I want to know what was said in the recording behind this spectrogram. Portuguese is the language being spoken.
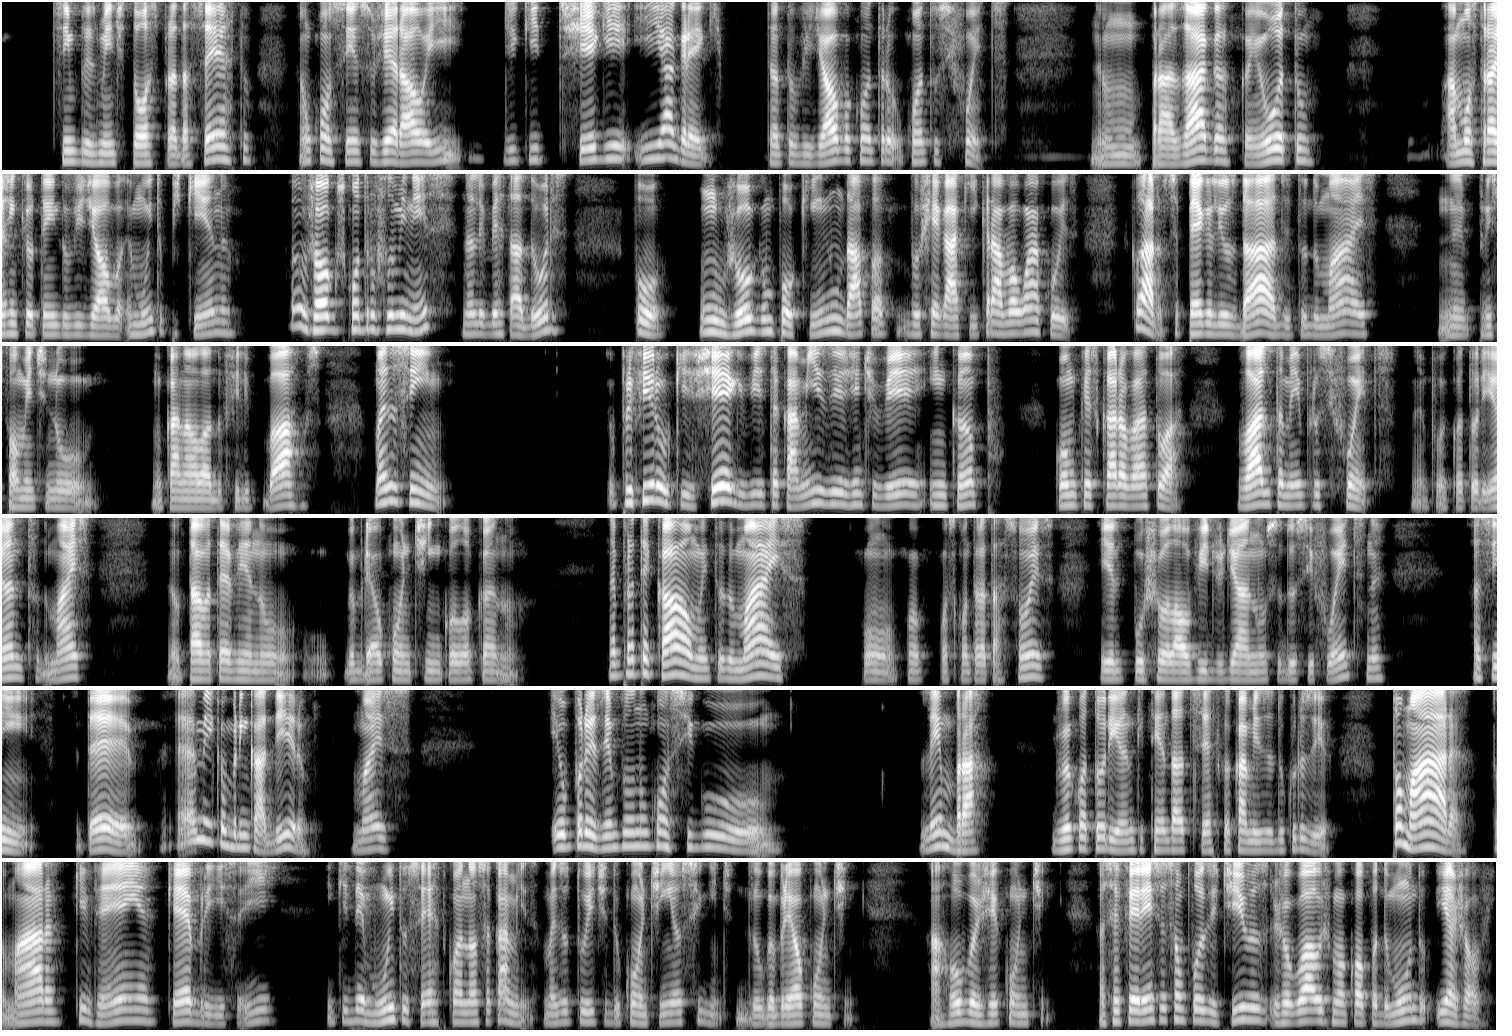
simplesmente torce para dar certo. É um consenso geral aí de que chegue e agregue tanto o Vidalba quanto, quanto o Cifuentes. Para a zaga, canhoto, a amostragem que eu tenho do Vidalba é muito pequena. Os jogos contra o Fluminense na Libertadores, pô, um jogo um pouquinho não dá para eu chegar aqui e cravar alguma coisa. Claro, você pega ali os dados e tudo mais, né, principalmente no, no canal lá do Felipe Barros, mas assim, eu prefiro que chegue, vista a camisa e a gente vê em campo como que esse cara vai atuar. Vale também para os Cifuentes né, pro equatoriano e tudo mais. Eu tava até vendo o Gabriel Contin colocando né, para ter calma e tudo mais com, com, com, as contratações. E ele puxou lá o vídeo de anúncio do Cifuentes, né? Assim, até é meio que uma brincadeira, mas eu, por exemplo, não consigo lembrar de um equatoriano que tenha dado certo com a camisa do Cruzeiro. Tomara, tomara que venha, quebre isso aí e que dê muito certo com a nossa camisa. Mas o tweet do Contim é o seguinte, do Gabriel Contim, arroba gcontim. As referências são positivas, jogou a última Copa do Mundo e é jovem.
